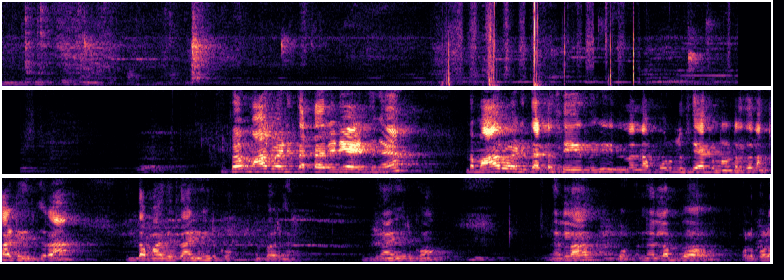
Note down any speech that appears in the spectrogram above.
இப்போ மார்வாடி தட்டை ரெடி ஆகிடுதுங்க இந்த மார்வாடி தட்டை செய்கிறதுக்கு என்னென்ன பொருள் சேர்க்கணுன்றதை நான் காட்டியிருக்கிறேன். இந்த மாதிரி தான் இருக்கும். பாருங்கள் இப்படி தான் இருக்கும். நல்லா நல்லா பொ பொல பொல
